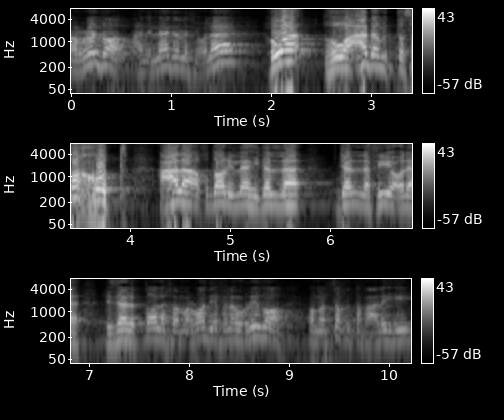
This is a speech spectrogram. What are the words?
الرضا عن الله جل في علاه هو هو عدم التسخط على أقدار الله جل جل في علاه. لذلك قال فمن رضي فله الرضا ومن سقط فعليه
